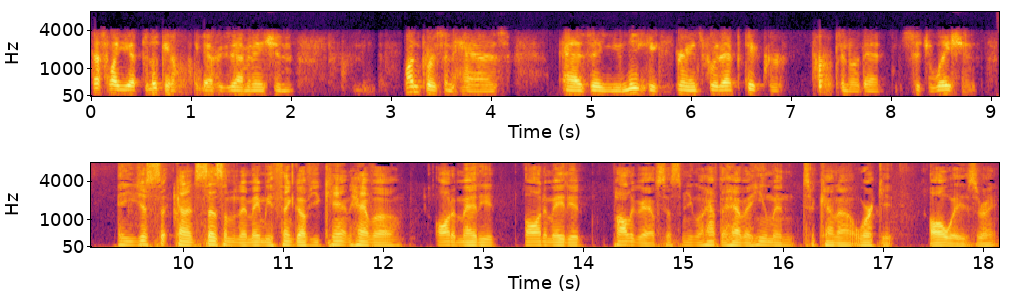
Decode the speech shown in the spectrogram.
That's why you have to look at a polygraph examination one person has as a unique experience for that particular person or that situation. And you just kind of said something that made me think of you can't have a automated automated polygraph system. You're gonna have to have a human to kind of work it always, right?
